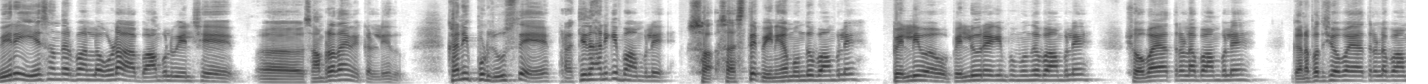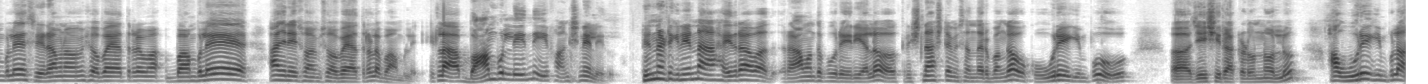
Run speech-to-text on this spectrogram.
వేరే ఏ సందర్భంలో కూడా బాంబులు వేల్చే సంప్రదాయం ఇక్కడ లేదు. కానీ ఇప్పుడు చూస్తే ప్రతిదానికి బాంబులే. స- సస్తే పీనిగా ముందు బాంబులే. పెళ్ళి పెళ్ళి ఊరేగింపు ముందు బాంబులే శోభాయాత్రల బాంబులే గణపతి శోభాయాత్రల బాంబులే శ్రీరామనవమి శోభాయాత్ర బాంబులే ఆంజనేయ స్వామి శోభాయాత్రల బాంబులే. ఇట్లా బాంబులు లేనిది ఫంక్షనే లేదు. నిన్నటికి నిన్న హైదరాబాద్ రామంతపూర్ ఏరియాలో కృష్ణాష్టమి సందర్భంగా ఒక ఊరేగింపు చేసిర్రు అక్కడ ఉన్నోళ్ళు. ఆ ఊరేగింపులో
